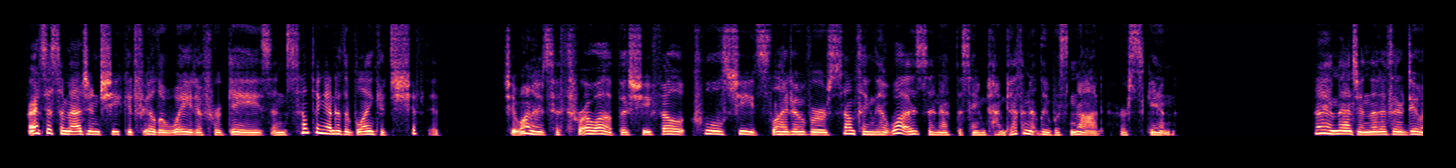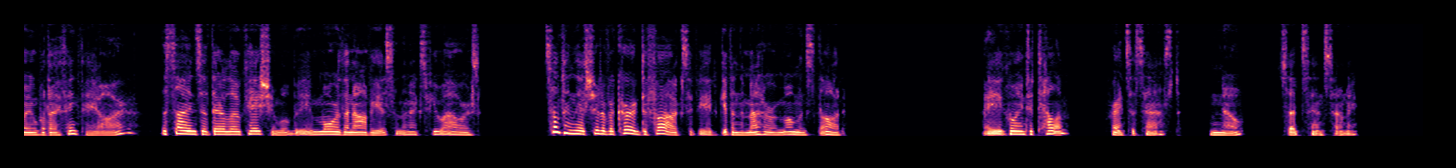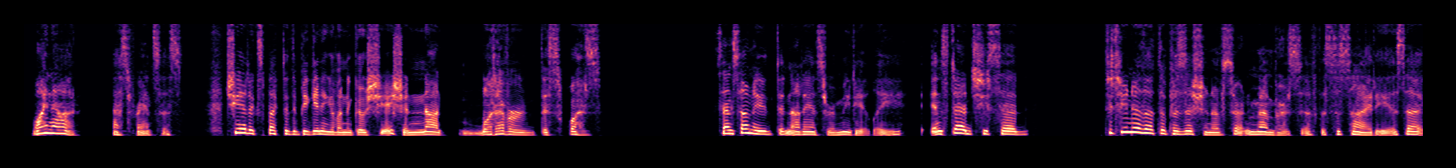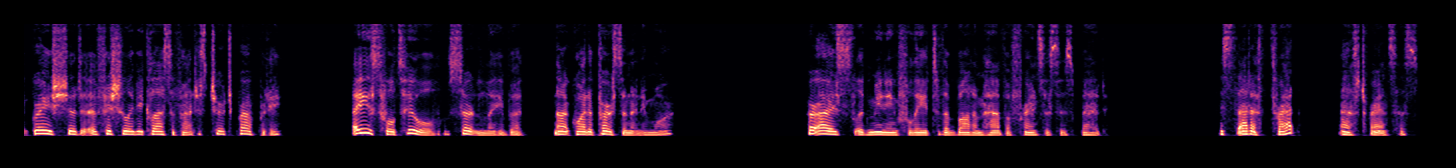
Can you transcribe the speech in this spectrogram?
Frances imagined she could feel the weight of her gaze, and something under the blanket shifted. She wanted to throw up as she felt cool sheets slide over something that was, and at the same time definitely was not, her skin. I imagine that if they're doing what I think they are, the signs of their location will be more than obvious in the next few hours. Something that should have occurred to Fox if he had given the matter a moment's thought. Are you going to tell him? Frances asked. No, said Sansoni. Why not? asked Frances. She had expected the beginning of a negotiation, not whatever this was. Sansoni did not answer immediately. Instead, she said, Did you know that the position of certain members of the society is that Grace should officially be classified as church property? A useful tool, certainly, but not quite a person anymore. Her eyes slid meaningfully to the bottom half of Frances's bed. Is that a threat? asked Frances.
